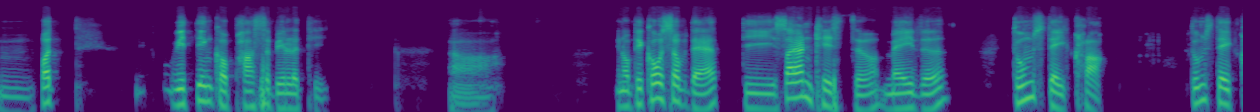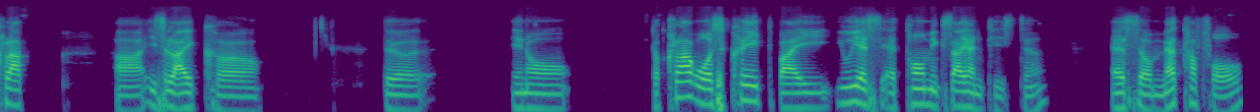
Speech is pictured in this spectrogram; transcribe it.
Mm, but we think of possibility. Uh, you know, because of that, the scientists made doomsday clock. Doomsday clock uh, is like uh, the, you know, the clock was created by US atomic scientists as a metaphor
